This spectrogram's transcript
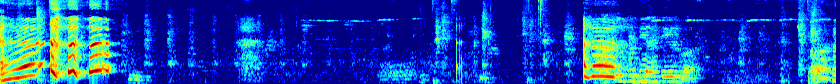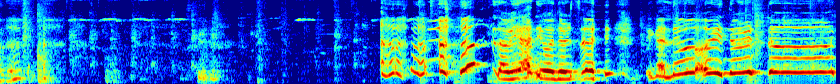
Ah, Ako po ni Auntie Ilma. Oh? sabi ate mo, nurse. Oy. Ikalo, oy, nurse doon.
